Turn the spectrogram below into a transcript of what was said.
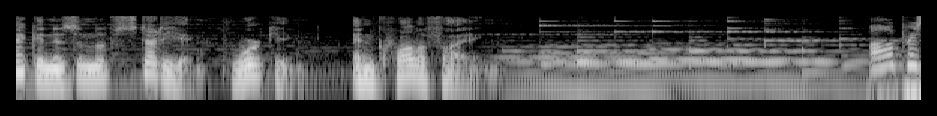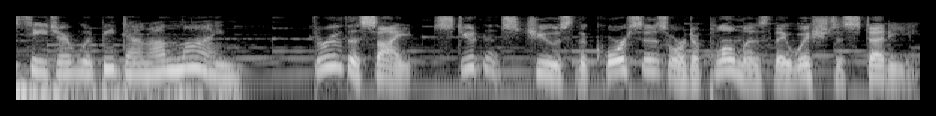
Mechanism of studying, working, and qualifying. All procedure would be done online. Through the site, students choose the courses or diplomas they wish to study.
